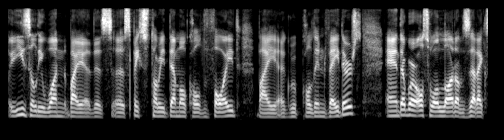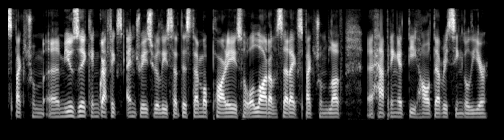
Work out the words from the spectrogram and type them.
easily won by uh, this uh, space story demo called Void by a group called Invaders, and there were also a lot of ZX Spectrum uh, music and graphics entries released at this demo party, so a lot of ZX Spectrum love uh, happening at DiHalt every single year.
